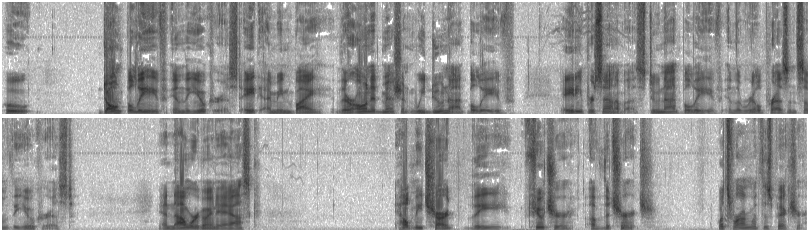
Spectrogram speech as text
who don't believe in the Eucharist? Eight, I mean, by their own admission, we do not believe. Eighty percent of us do not believe in the real presence of the Eucharist. And now we're going to ask, help me chart the future of the church. What's wrong with this picture?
